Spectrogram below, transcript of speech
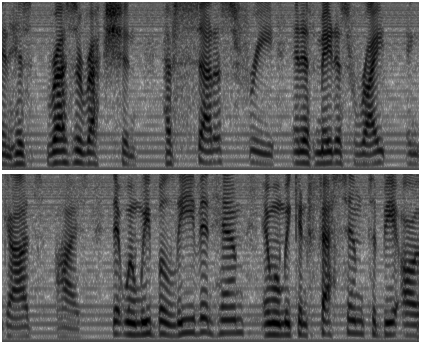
and his resurrection have set us free and have made us right in God's eyes. That when we believe in him and when we confess him to be our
